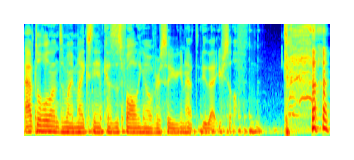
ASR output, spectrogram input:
I have to hold on to my mic stand because it's falling over, so you're gonna have to do that yourself.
